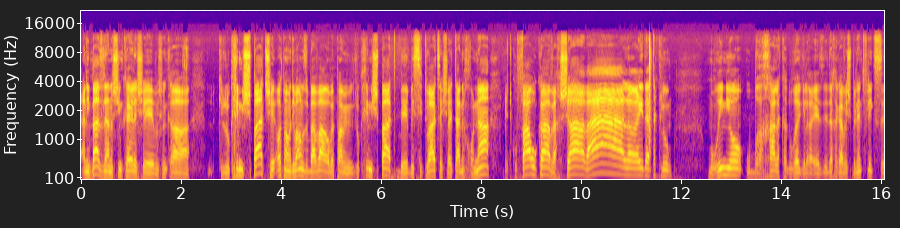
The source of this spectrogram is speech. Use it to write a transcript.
אני בז לאנשים כאלה שמה שנקרא, כאילו לוקחים משפט, שעוד פעם, דיברנו על זה בעבר הרבה פעמים, לוקחים משפט ב- בסיטואציה שהייתה נכונה, לתקופה ארוכה, ועכשיו, אה, לא ראית את הכלום. מוריניו הוא ברכה לכדורגל. אה, דרך אגב, יש בנטפליקס אה,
